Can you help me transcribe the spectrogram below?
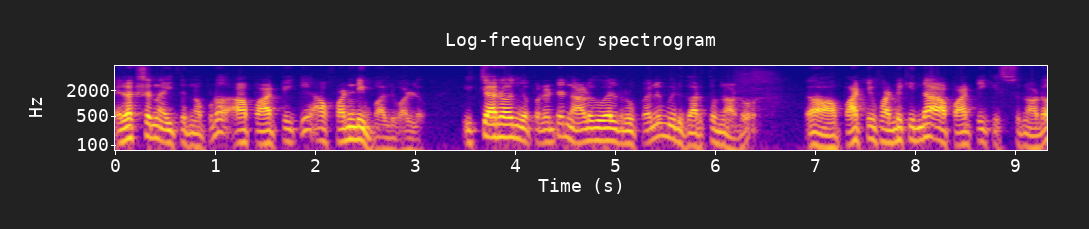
ఎలక్షన్ అవుతున్నప్పుడు ఆ పార్టీకి ఆ ఫండ్ ఇవ్వాలి వాళ్ళు. ఇచ్చారు అని చెప్పారంటే నాలుగు వేల రూపాయలు వీడు కడుతున్నాడు. పార్టీ ఫండ్ కింద ఆ పార్టీకి ఇస్తున్నాడు.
